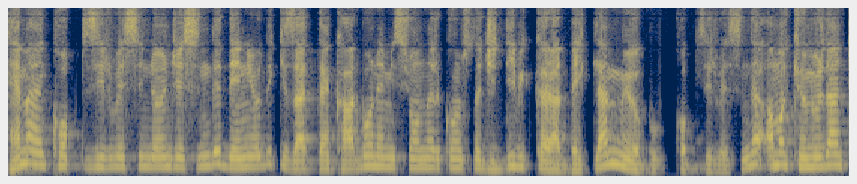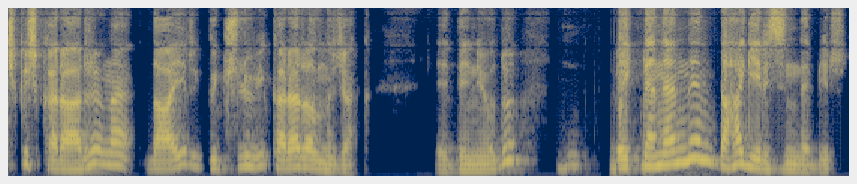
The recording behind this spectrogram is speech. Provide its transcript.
Hemen COP zirvesinin öncesinde deniyordu ki zaten karbon emisyonları konusunda ciddi bir karar beklenmiyor bu COP zirvesinde ama kömürden çıkış kararına dair güçlü bir karar alınacak e, deniyordu. Beklenenden daha gerisinde bir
